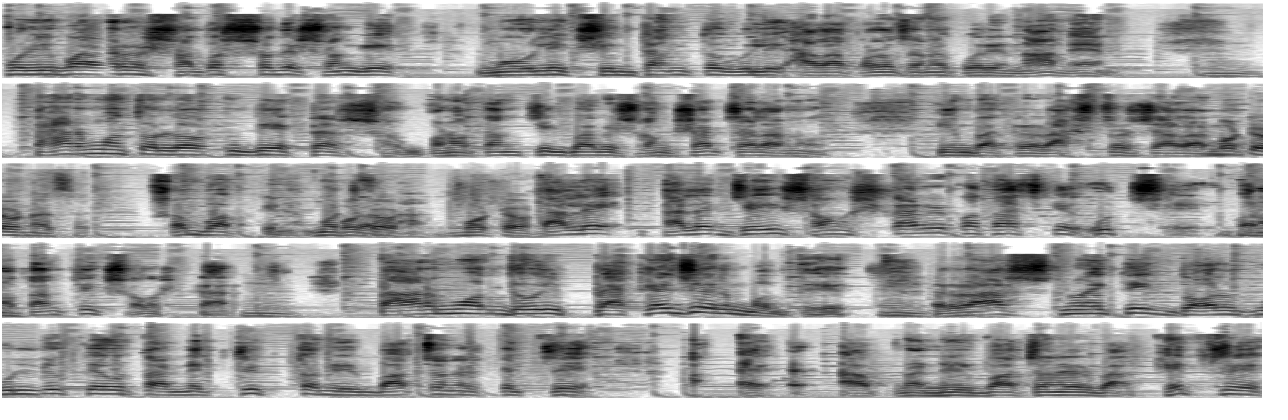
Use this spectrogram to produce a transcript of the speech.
পরিবারের সদস্যদের সঙ্গে মৌলিক সিদ্ধান্তগুলি আলাপ আলোচনা করে না নেন তার মতো লোক দিয়ে একটা গণতান্ত্রিক ভাবে সংসার চালানো কিংবা একটা রাষ্ট্র চালানো মোটেও না স্যার। সম্ভব কিনা? মোটেও না। তাহলে তাহলে যেই সংস্কারের কথা আজকে উঠছে গণতান্ত্রিক সংস্কার তার মধ্যে ওই প্যাকেজের মধ্যে। রাজনৈতিক দলগুলোকেও তার নেতৃত্ব নির্বাচনের ক্ষেত্রে আপনার নির্বাচনের ক্ষেত্রে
